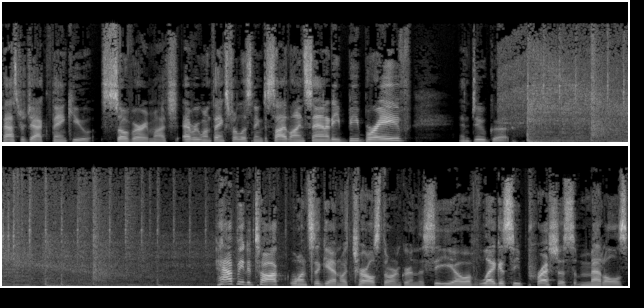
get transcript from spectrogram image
Pastor Jack, thank you so very much. Everyone, thanks for listening to Sideline Sanity. Be brave and do good. Happy to talk once again with Charles Thorngren, the CEO of Legacy Precious Metals.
